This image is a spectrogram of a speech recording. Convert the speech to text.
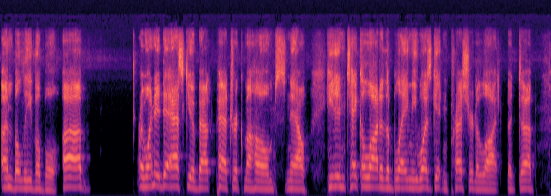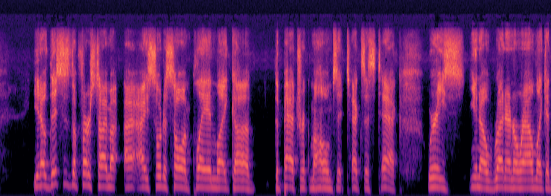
unbelievable. Uh, I wanted to ask you about Patrick Mahomes. Now, he didn't take a lot of the blame. He was getting pressured a lot, but uh, you know, this is the first time I, I, sort of saw him playing like uh, the Patrick Mahomes at Texas Tech, where he's, you know, running around like a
